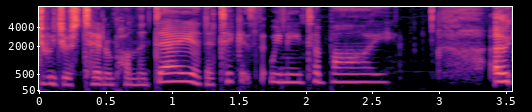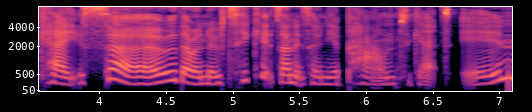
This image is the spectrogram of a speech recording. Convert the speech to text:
do? We just turn up on the day? Are there tickets that we need to buy? Okay, so there are no tickets and it's only a pound to get in,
